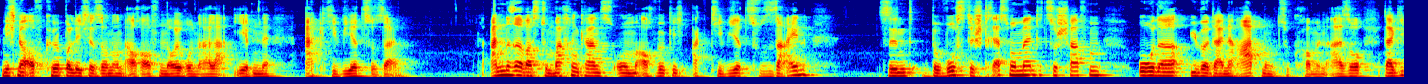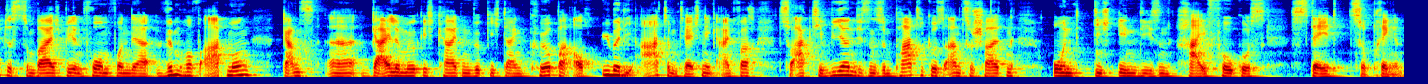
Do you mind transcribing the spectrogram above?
nicht nur auf körperlicher, sondern auch auf neuronaler Ebene aktiviert zu sein. Andere, was du machen kannst, um auch wirklich aktiviert zu sein, sind bewusste Stressmomente zu schaffen oder über deine Atmung zu kommen. Also da gibt es zum Beispiel in Form von der Wim Hof Atmung ganz äh, geile Möglichkeiten, wirklich deinen Körper auch über die Atemtechnik einfach zu aktivieren, diesen Sympathikus anzuschalten und dich in diesen High Focus State zu bringen.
